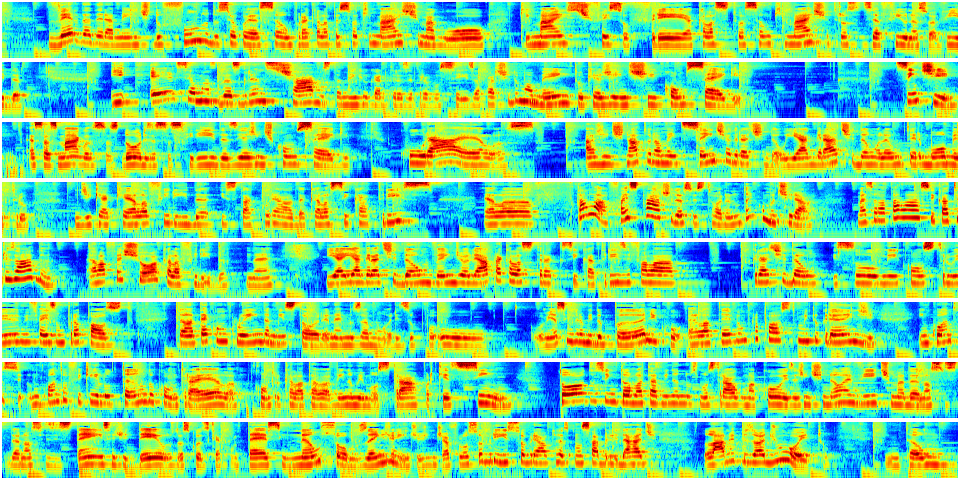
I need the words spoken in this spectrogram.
verdadeiramente do fundo do seu coração por aquela pessoa que mais te magoou, que mais te fez sofrer, aquela situação que mais te trouxe desafio na sua vida? E essa é uma das grandes chaves também que eu quero trazer para vocês. A partir do momento que a gente consegue sentir essas mágoas, essas dores, essas feridas e a gente consegue curar elas, a gente naturalmente sente a gratidão e a gratidão é um termômetro de que aquela ferida está curada, aquela cicatriz, ela tá lá, faz parte dessa história, não tem como tirar, mas ela tá lá, cicatrizada. Ela fechou aquela ferida, né? E aí a gratidão vem de olhar para aquela cicatriz e falar: gratidão, isso me construiu e me fez um propósito. Então, até concluindo a minha história, né, meus amores, o, o, a minha síndrome do pânico, ela teve um propósito muito grande Enquanto, enquanto eu fiquei lutando contra ela, contra o que ela estava vindo me mostrar, porque sim, todo sintoma está vindo nos mostrar alguma coisa, a gente não é vítima da nossa, da nossa existência, de Deus, das coisas que acontecem, não somos, hein, gente? A gente já falou sobre isso, sobre autorresponsabilidade lá no episódio 8. Então,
